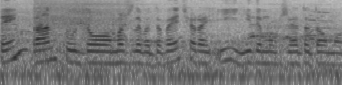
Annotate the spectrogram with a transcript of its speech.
день ранку до можливо до вечора, і їдемо вже додому.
